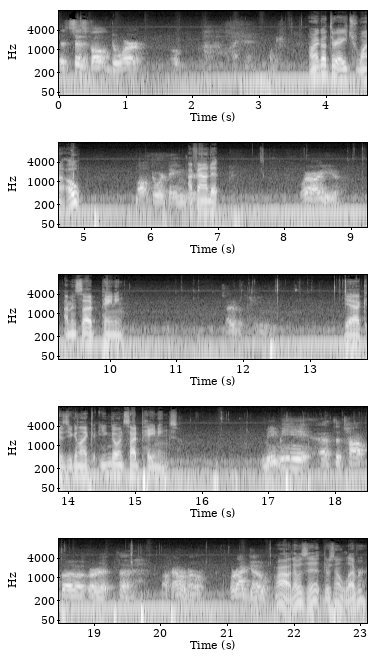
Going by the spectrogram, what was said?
it says vault door. Oh, what? I'm gonna go through each one. Oh, Vault door danger. I found it. Where are you? I'm inside a painting. Side of a painting. Yeah, cause you can like you can go inside paintings. Meet me at the top, uh, or at the. Fuck, I don't know. Where'd I go? Wow, that was it. There's no lever.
